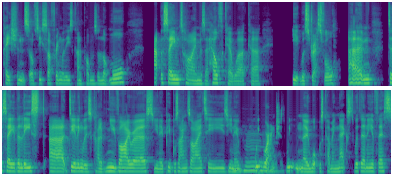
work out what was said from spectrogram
patients obviously suffering with these kind of problems a lot more. At the same time, as a healthcare worker, it was stressful um, to say the least uh, dealing with this kind of new virus you know people's anxieties you know mm-hmm. we were mm-hmm. anxious we didn't know what was coming next with any of this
